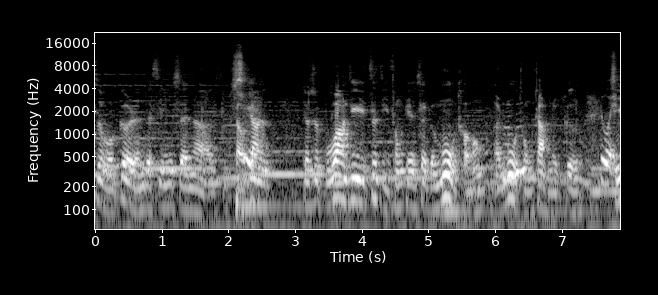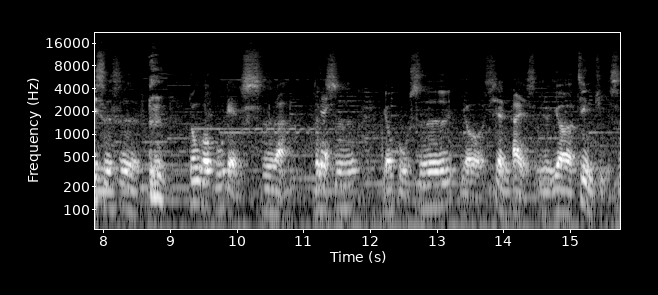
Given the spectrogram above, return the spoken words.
是我个人的心声啊，好像。就是不忘记自己从前是个牧童，而牧童唱的歌，对，其实是中国古典诗啊。这个诗有古诗，有现代诗，有近体诗，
